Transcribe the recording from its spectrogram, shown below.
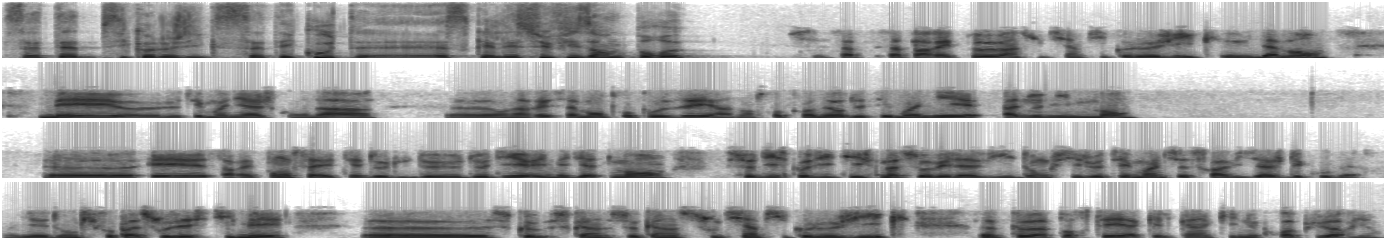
Cette aide psychologique, cette écoute, est-ce qu'elle est suffisante pour eux? Ça, paraît peu, un soutien psychologique évidemment, mais euh, le témoignage qu'on a, euh, on a récemment proposé à un entrepreneur de témoigner anonymement. Euh, et sa réponse a été de, dire immédiatement ce dispositif m'a sauvé la vie, donc si je témoigne, ce sera visage découvert. donc il ne faut pas sous-estimer ce qu'un soutien psychologique peut apporter à quelqu'un qui ne croit plus à rien.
